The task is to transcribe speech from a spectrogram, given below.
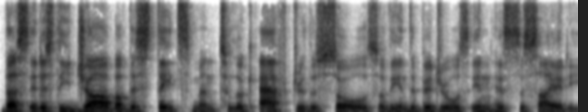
Thus, it is the job of the statesman to look after the souls of the individuals in his society.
